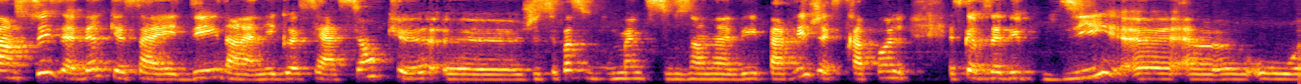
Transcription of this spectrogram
Penses-tu, Isabelle, que ça a aidé dans la négociation que, euh, je ne sais pas si vous, même si vous en avez parlé, j'extrapole, est-ce que vous avez dit euh, euh, au,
